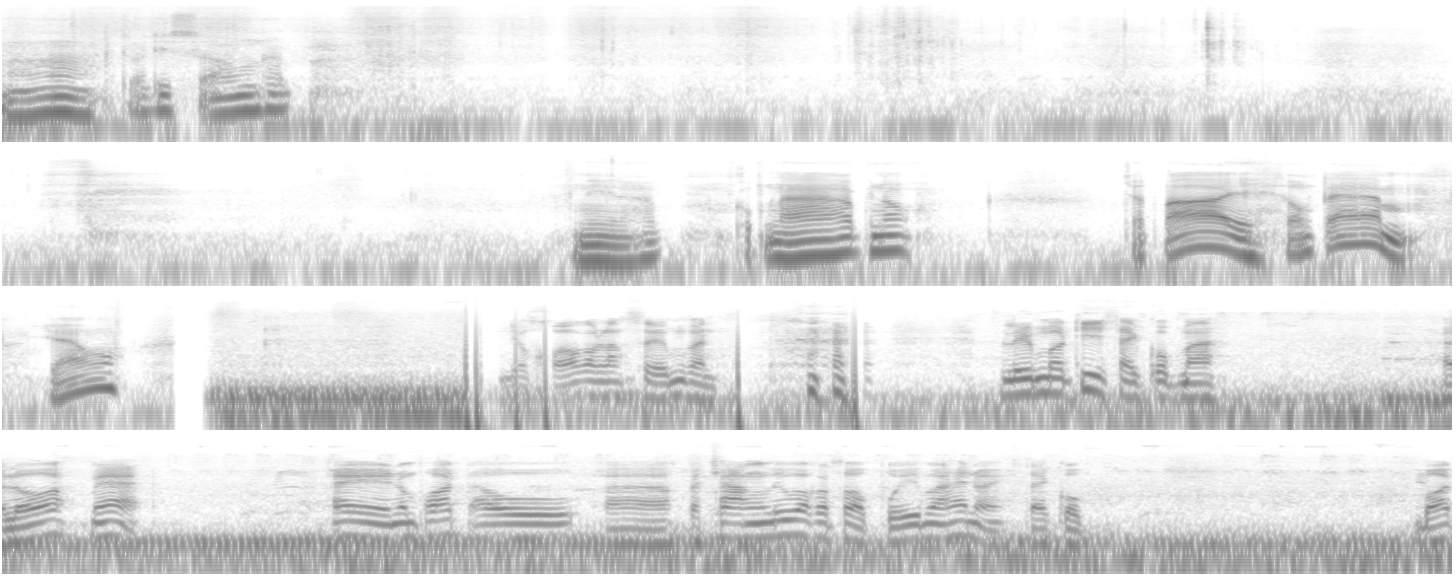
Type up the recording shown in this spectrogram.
อ๋อตัวที่สองครับ นี่นะครับกบนาครับพี่น้อง จัดไปสองแต้ม แย้ว ดี๋ยวขอกำลังเสริมก่อน ลืมเอาที่ใส่กบมาฮัลโหลแม่ ให้น้องพอดเอาอากระชังหรือว่ากระสอบปุ๋ยมาให้หน่อย ใส่กบบอส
